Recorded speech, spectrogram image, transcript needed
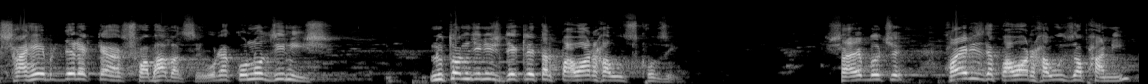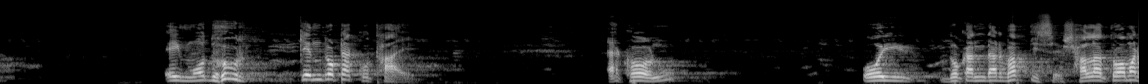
সাহেবদের একটা স্বভাব আছে। ওরা কোনো জিনিস, নূতন জিনিস দেখলে তার পাওয়ার হাউস খোঁজে। সাহেব বলছে where is the power house of honey এই মধুর কেন্দ্রটা কোথায়? এখন ওই দোকানদার ভাবতিছে, শালা, তো আমার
